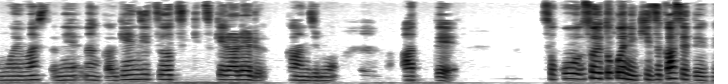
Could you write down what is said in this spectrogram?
思いましたね。なんか現実を突きつけられる感じもあって、そこ、そういうところに気づかせて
